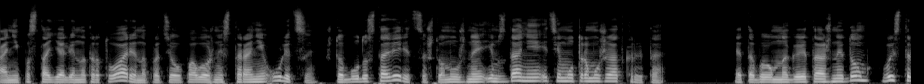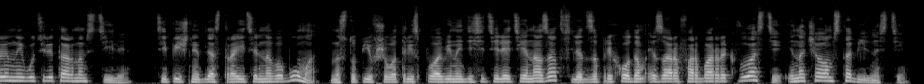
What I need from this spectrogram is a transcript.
Они постояли на тротуаре на противоположной стороне улицы, чтобы удостовериться, что нужное им здание этим утром уже открыто. Это был многоэтажный дом, выстроенный в утилитарном стиле, типичный для строительного бума, наступившего три с половиной десятилетия назад вслед за приходом Эзара Фарбарры к власти и началом стабильности.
